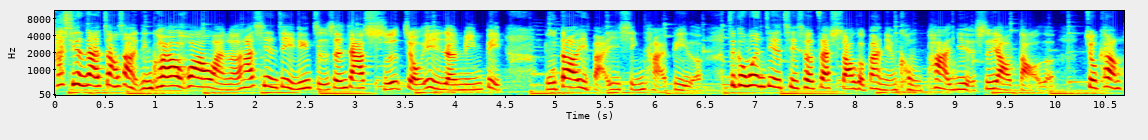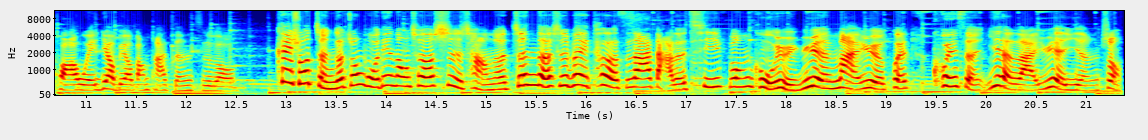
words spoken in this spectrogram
它现在账上已经快要花完了，它现金已经只剩下十九亿人民币，不到一百亿新台币了。这个问界汽车再烧个半年，恐怕也是要倒了，就看华为要不要帮它增资喽。可以说，整个中国电动车市场呢，真的是被特斯拉打得凄风苦雨，越卖越亏，亏损越来越严重。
